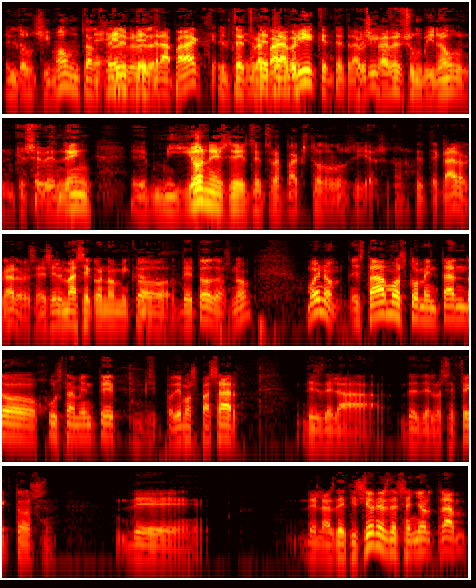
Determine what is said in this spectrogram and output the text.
el Don Simón tan célebre. El Tetrapac, el Tetrabric, en Tetrabric. Pues claro, es un vino que se venden eh, millones de Tetrapacks todos los días. Claro, claro, es el más económico de todos, ¿no? Bueno, estábamos comentando justamente, podemos pasar desde, la, desde los efectos de, de las decisiones del señor Trump,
